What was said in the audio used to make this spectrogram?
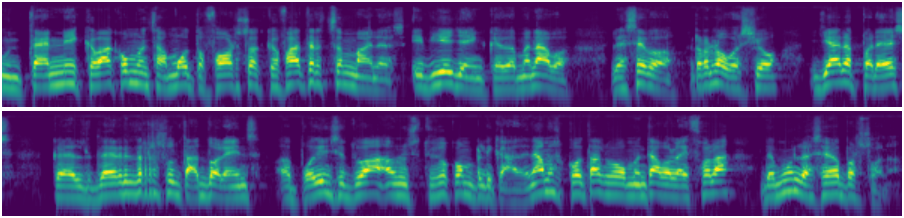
Un tècnic que va començar amb molta força, que fa tres setmanes i dia gent que demanava la seva renovació i ara pareix que el darrer resultat dolents el podien situar en una situació complicada. Anem a escoltar el que comentava l'Aizola damunt la seva persona.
